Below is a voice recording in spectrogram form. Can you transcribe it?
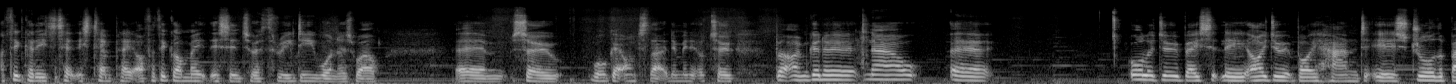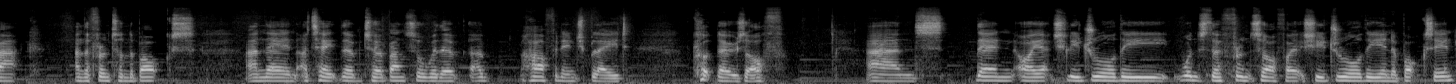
I think I need to take this template off. I think I'll make this into a 3D one as well. Um, so we'll get onto that in a minute or two. But I'm going to now, uh, all I do basically, I do it by hand, is draw the back and the front on the box. And then I take them to a bandsaw with a, a half an inch blade, cut those off. And then I actually draw the, once the front's off, I actually draw the inner box in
